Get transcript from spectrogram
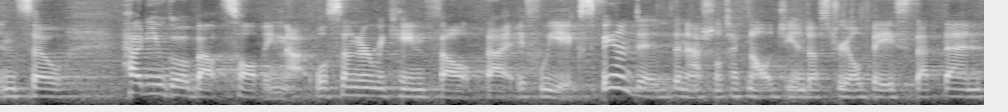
And so how do you go about solving that? Well, Senator McCain felt that if we expanded the national technology industrial base, that then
